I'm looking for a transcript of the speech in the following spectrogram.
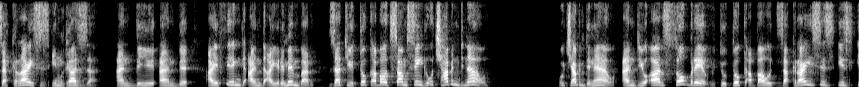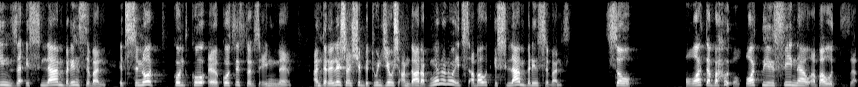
the crisis in Gaza. And, the, and I think, and I remember that you talk about something which happened now. Which happened now. And you are so brave to talk about the crisis is in the Islam principle. It's not co- co- uh, consistent in uh, and the relationship between Jewish and Arab. No, no, no. It's about Islam principles. So, what about what do you see now about the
